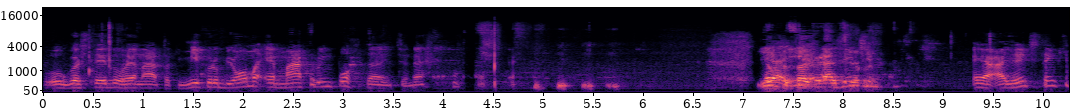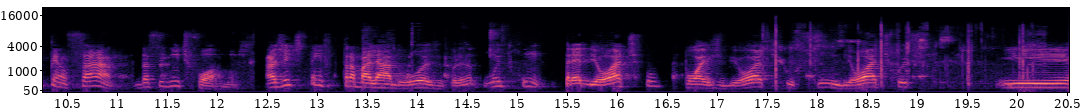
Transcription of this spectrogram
Eu gostei do Renato aqui. Microbioma é macro importante, né? e Não, aí, a gente, é, a gente tem que pensar da seguinte forma. A gente tem trabalhado hoje, por exemplo, muito com pré-biótico, pós-bióticos, simbióticos e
